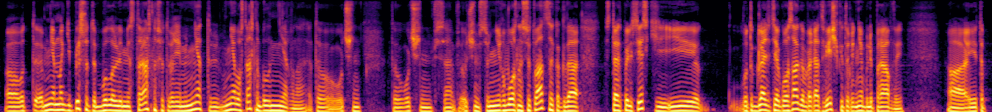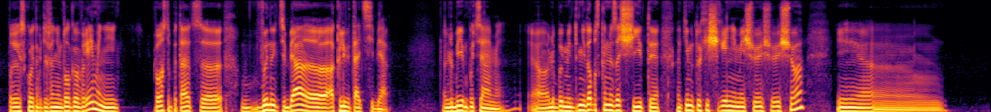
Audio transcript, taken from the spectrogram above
а, вот мне многие пишут, было ли мне страшно все это время. Нет, мне было страшно, было нервно. Это очень, это очень, вся, очень все нервозная ситуация, когда стоят полицейские и вот глядя тебе в глаза, говорят вещи, которые не были правдой. И это происходит на протяжении долгого времени, и просто пытаются вынуть тебя, э, оклеветать себя любыми путями, э, любыми недопусками защиты, какими-то ухищрениями, еще, еще, еще. И э,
